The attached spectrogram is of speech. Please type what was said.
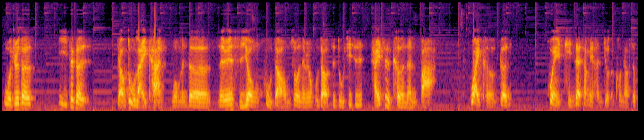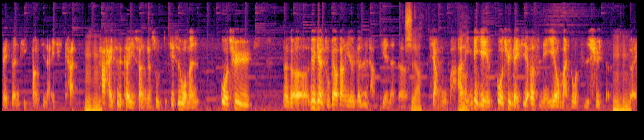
我觉得以这个角度来看，我们的能源使用护照，我们说的能源护照制度，其实还是可能把外壳跟会停在上面很久的空调设备整体放进来一起看，嗯哼，它还是可以算一个数字。其实我们过去那个绿建筑标章也有一个日常节能的是啊。项目嘛，啊，啊里面也过去累积了二十年，也有蛮多资讯的，嗯哼，对，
